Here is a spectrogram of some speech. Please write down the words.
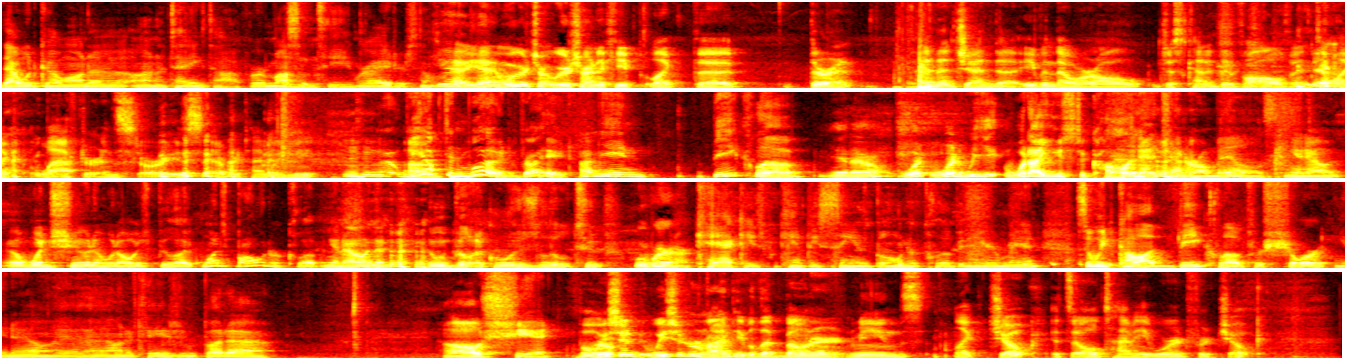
that would go on a on a tank top or a muscle mm-hmm. tee, right, or something. Yeah, like yeah, that. and we were try- we were trying to keep like the there an, an agenda, even though we're all just kind of devolve into Yeah. like laughter and stories every time we meet. Mm-hmm. Uh, we um, often would, right? I mean, B Club, you know, what what we what I used to call it at General Mills, you know, when Shuna would always be like, "What's Boner Club?" You know, and then it would be like, "Oh, it's a little too. We're wearing our khakis. We can't be saying Boner Club in here, man." So we'd call it B Club for short, you know, uh, on occasion. But uh, oh shit, But we should we should remind people that boner means like joke. It's an old timey word for joke.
